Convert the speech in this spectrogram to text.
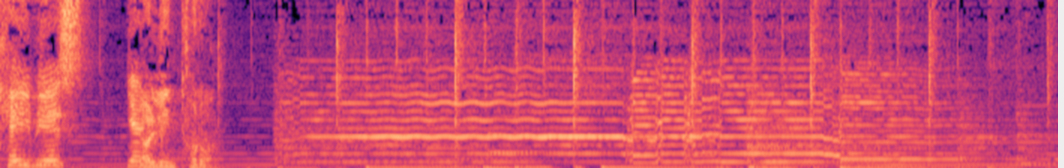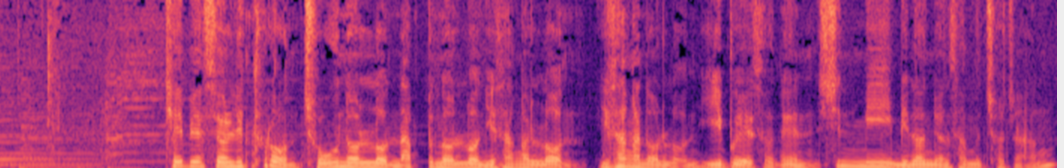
KBS 열린 토론 KBS 열린 토론, 좋은 언론, 나쁜 언론, 이상한 언론, 이상한 언론 2부에서는 신미 민원연 사무처장,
